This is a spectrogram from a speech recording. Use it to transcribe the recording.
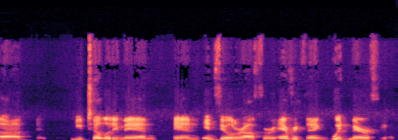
uh, utility man and infielder outfielder, everything, Whit Merrifield.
